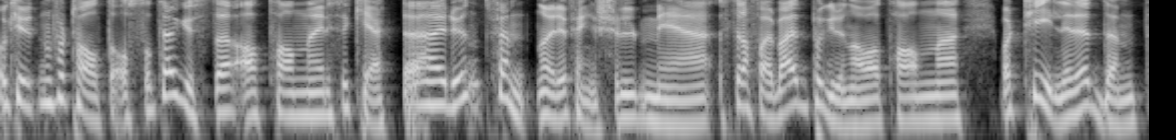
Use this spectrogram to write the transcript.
Og Kurten fortalte også til Auguste at han risikerte rundt 15 år i fengsel med straffarbeid pga. at han eh, var tidligere dømt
